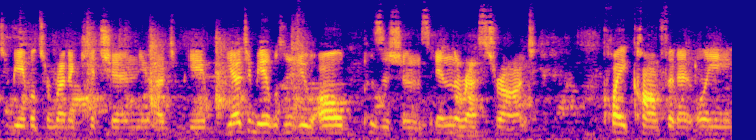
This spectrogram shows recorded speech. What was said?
to be able to run a kitchen you had to be you had to be able to do all positions in the restaurant quite confidently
